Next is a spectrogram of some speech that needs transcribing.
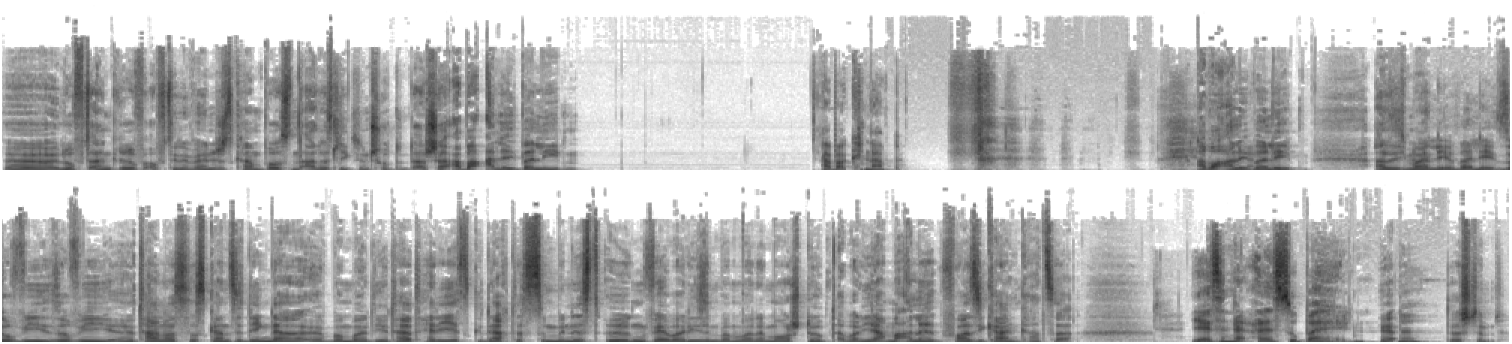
Äh, Luftangriff auf den Avengers Campus und alles liegt in Schutt und Asche, aber alle überleben. aber knapp. Aber alle überleben. Also ich meine, so wie, so wie äh, Thanos das ganze Ding da äh, bombardiert hat, hätte ich jetzt gedacht, dass zumindest irgendwer bei diesem Bombardement stirbt. Aber die haben alle quasi keinen Kratzer. Ja, es sind halt alles Superhelden. Ja, Ne? das stimmt.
